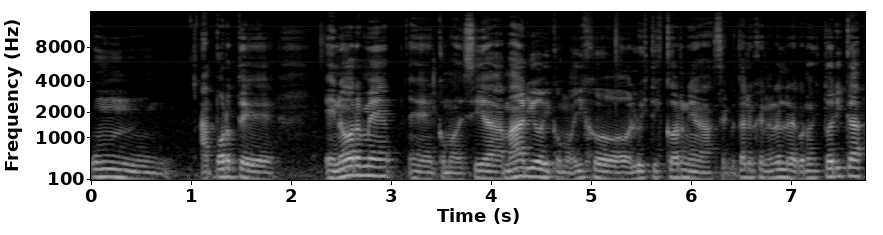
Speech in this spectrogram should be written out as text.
un aporte enorme, eh, como decía Mario y como dijo Luis Tiscornia, secretario general de la Economía Histórica,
